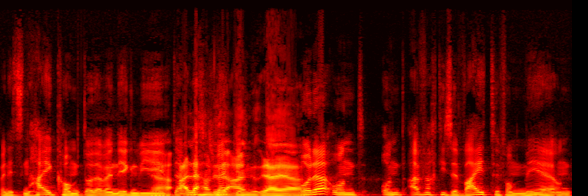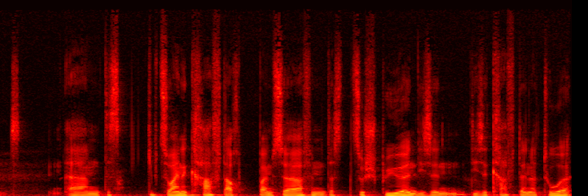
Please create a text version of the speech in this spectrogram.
wenn jetzt ein Hai kommt oder wenn irgendwie. Ja, alle haben diese Angst, ja, ja. Oder? Und, und einfach diese Weite vom Meer und ähm, das gibt so eine Kraft auch beim Surfen, das zu spüren, diese, diese Kraft der Natur.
